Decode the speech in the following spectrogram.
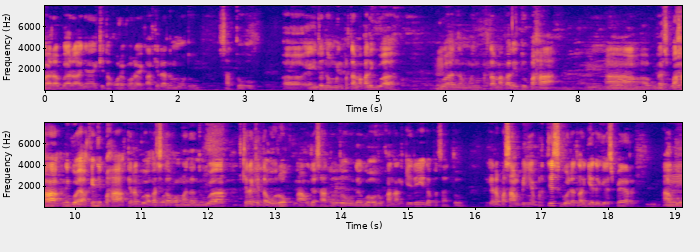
bara-baranya kita korek-korek akhirnya nemu tuh satu eh, yang itu nemuin pertama kali gua. Gua nemuin pertama kali itu paha. Nah, pas paha, ini gue yakin nih paha. Kira gue kasih tahu komandan gua, kira kita uruk. Nah, udah satu tuh, udah gua uruk kanan kiri dapat satu. Kira pas sampingnya percis, gue lihat lagi ada gesper. Nah, gua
